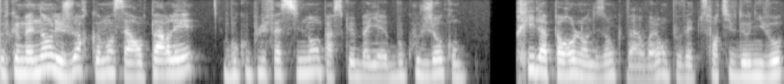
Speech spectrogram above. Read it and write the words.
sauf que maintenant, les joueurs commencent à en parler beaucoup plus facilement parce que bah, il y a beaucoup de gens qui ont pris la parole en disant que bah, voilà, on pouvait être sportif de haut niveau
